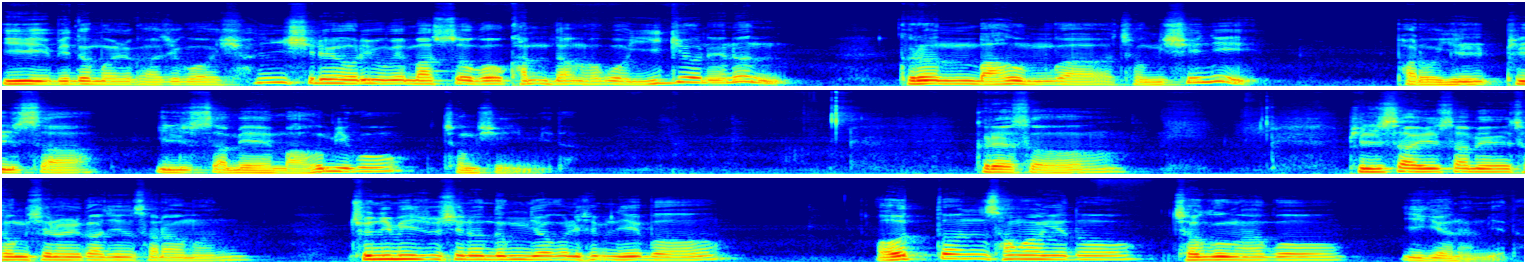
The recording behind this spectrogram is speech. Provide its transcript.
이 믿음을 가지고 현실의 어려움에 맞서고 감당하고 이겨내는 그런 마음과 정신이 바로 일, 빌사 일삼의 마음이고 정신입니다. 그래서 빌사 일삼의 정신을 가진 사람은 주님이 주시는 능력을 힘입어 어떤 상황에도 적응하고 이겨냅니다.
